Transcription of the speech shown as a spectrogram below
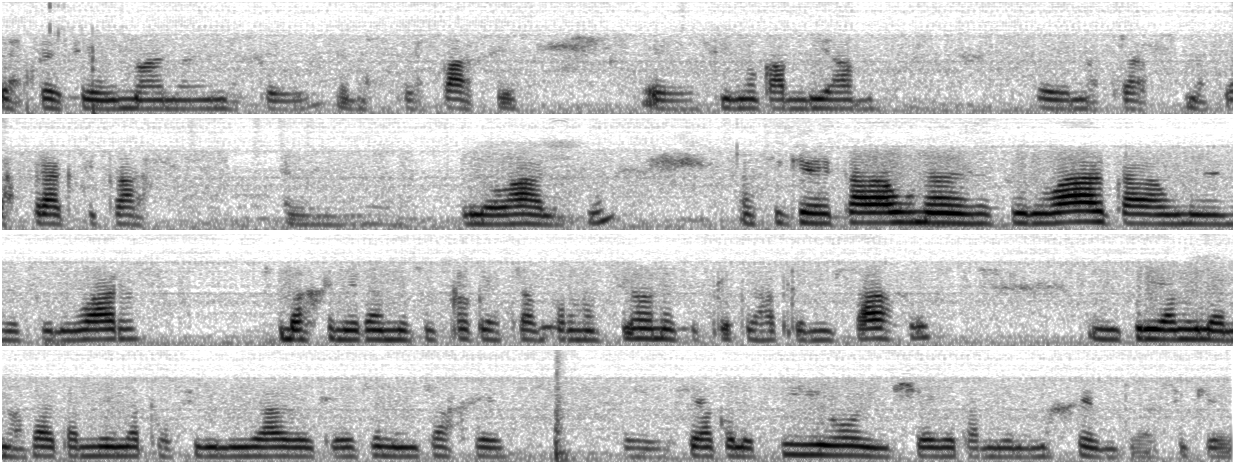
la especie humana en este, en este espacio eh, si no cambiamos eh, nuestras, nuestras prácticas eh, globales. Así que cada una desde su lugar, cada uno desde su lugar va generando sus propias transformaciones, sus propios aprendizajes y Triángulo nos da también la posibilidad de que ese mensaje sea colectivo y llegue también a más gente. Así que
